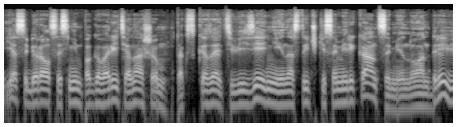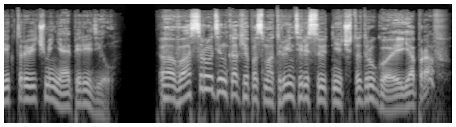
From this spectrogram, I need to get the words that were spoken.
Я собирался с ним поговорить о нашем, так сказать, везении на стычке с американцами, но Андрей Викторович меня опередил. «А вас, Родин, как я посмотрю, интересует нечто другое. Я прав?»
